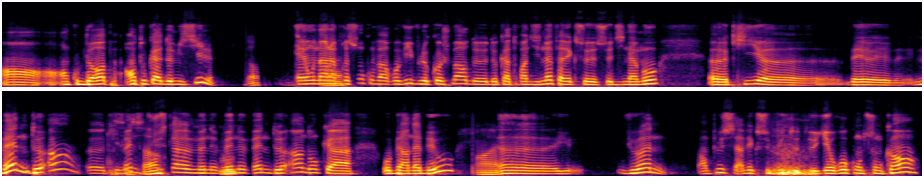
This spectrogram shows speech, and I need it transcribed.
en, en, Coupe d'Europe, en tout cas à domicile. Et on a l'impression qu'on va revivre le cauchemar de, de 99 avec ce, ce Dynamo euh, qui euh, ben, mène de 1, euh, qui mène jusqu'à mène, mène, mène, de 1 donc à, au Bernabeu. Ouais. Euh, Johan, en plus avec ce but de Hierro contre son camp,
